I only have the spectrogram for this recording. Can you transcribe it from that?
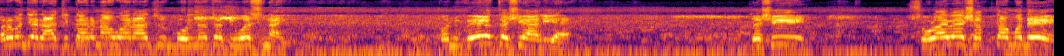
खरं म्हणजे राजकारणावर आज बोलण्याचा दिवस नाही पण वेळ तशी आली आहे. जशी सोळाव्या शतकामध्ये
